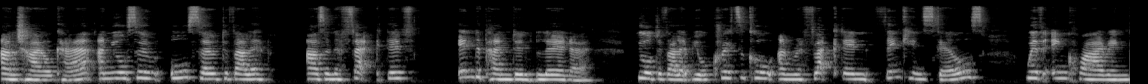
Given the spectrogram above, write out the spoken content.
and childcare, and you also also develop as an effective independent learner. You'll develop your critical and reflecting thinking skills with inquiring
